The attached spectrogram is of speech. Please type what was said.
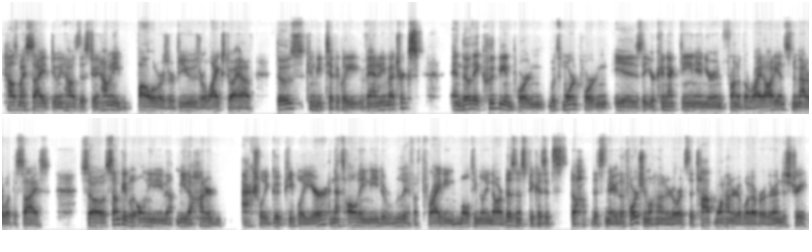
how's my site doing? How's this doing? How many followers or views or likes do I have? Those can be typically vanity metrics and though they could be important, what's more important is that you're connecting and you're in front of the right audience, no matter what the size. So some people only meet 100 actually good people a year and that's all they need to really have a thriving multi-million dollar business because it's the it's maybe the fortune 100 or it's the top 100 of whatever their industry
